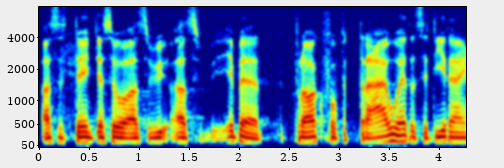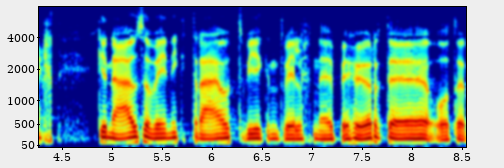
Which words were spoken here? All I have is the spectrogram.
Also es klingt ja so, als, wü- als eben die Frage von Vertrauen, dass er dir eigentlich genauso wenig traut wie irgendwelchen Behörden oder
